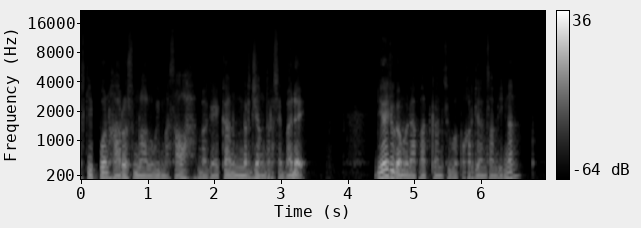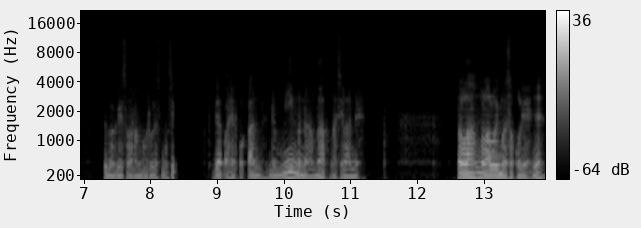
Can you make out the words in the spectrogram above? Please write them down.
Meskipun harus melalui masalah bagaikan menerjang derasnya badai. Dia juga mendapatkan sebuah pekerjaan sampingan sebagai seorang guru les musik setiap akhir pekan demi menambah penghasilannya. Setelah melalui masa kuliahnya,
